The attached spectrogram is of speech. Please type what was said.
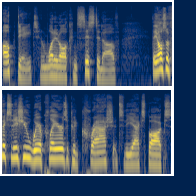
update and what it all consisted of. They also fixed an issue where players could crash to the Xbox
